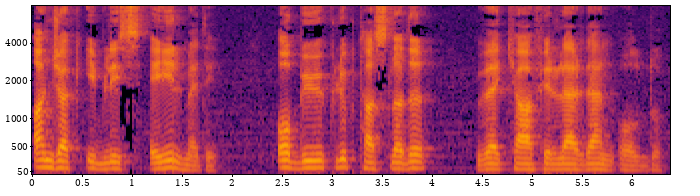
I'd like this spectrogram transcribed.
Ancak iblis eğilmedi. O büyüklük tasladı ve kafirlerden oldu.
